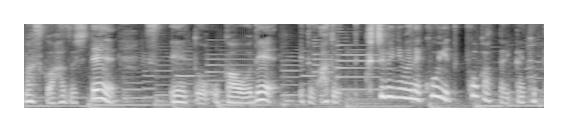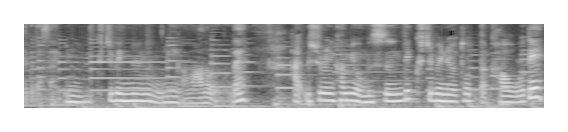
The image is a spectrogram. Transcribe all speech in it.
マスクを外して、えっ、ー、と、お顔で、えっ、ー、と、あと、口紅はね、濃い、濃かったら一回取ってください。うん、口紅の色に2が惑うのね。はい、後ろに髪を結んで、口紅を取った顔で、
